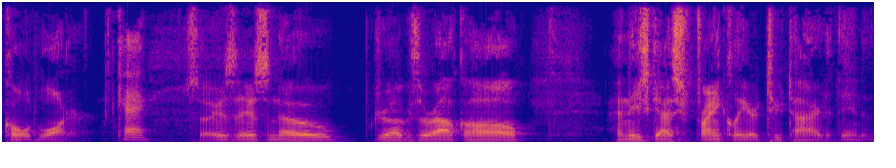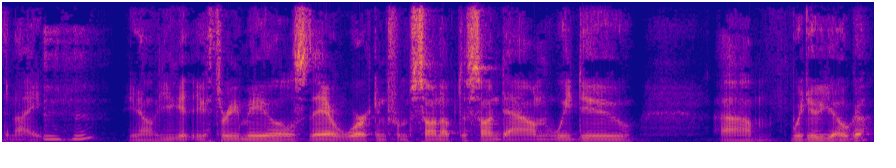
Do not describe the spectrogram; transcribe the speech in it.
cold water. okay. So there's there's no drugs or alcohol, and these guys, frankly, are too tired at the end of the night. Mm-hmm. You know, you get your three meals. They're working from sun up to sundown. We do um, we do yoga.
